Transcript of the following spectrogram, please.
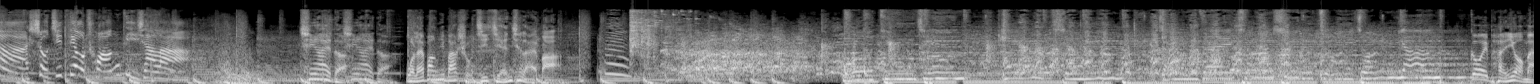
呀，手机掉床底下啦！亲爱的，亲爱的，我来帮你把手机捡起来吧。嗯。我听见漂亮的声音。各位朋友们，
